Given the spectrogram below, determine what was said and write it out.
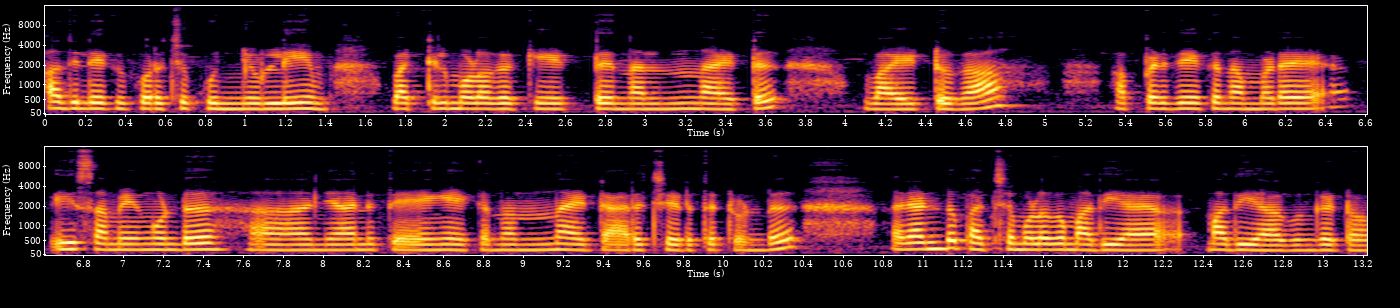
അതിലേക്ക് കുറച്ച് കുഞ്ഞുള്ളിയും വറ്റൽമുളകൊക്കെ ഇട്ട് നന്നായിട്ട് വഴറ്റുക. അപ്പോഴത്തേക്ക് നമ്മുടെ ഈ സമയം കൊണ്ട് ഞാൻ തേങ്ങയൊക്കെ നന്നായിട്ട് അരച്ചെടുത്തിട്ടുണ്ട്. രണ്ട് പച്ചമുളക് മതിയാ മതിയാകും കേട്ടോ.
